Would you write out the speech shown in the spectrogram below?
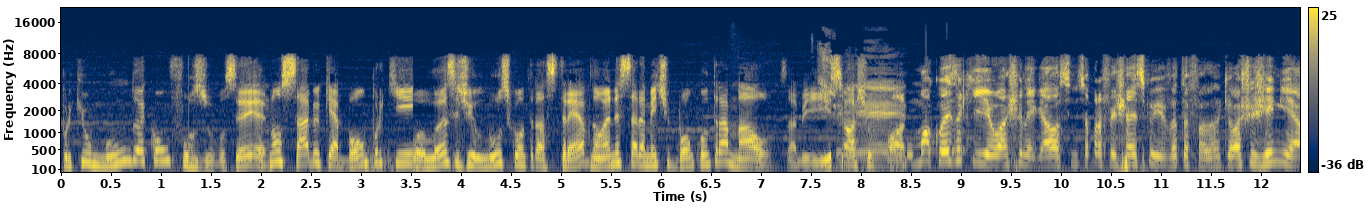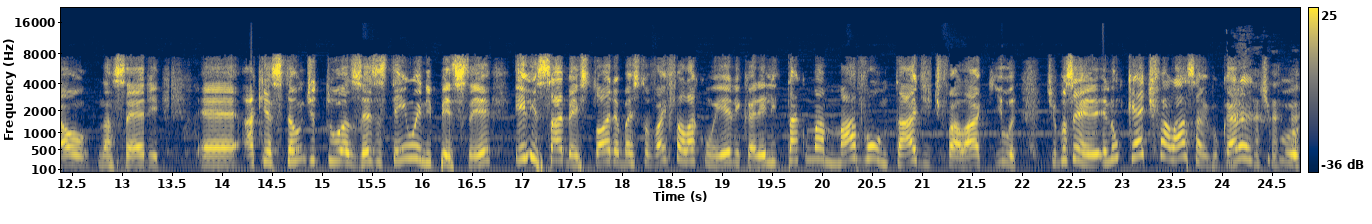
porque o mundo é confuso. Você não sabe o que é bom porque o lance de luz contra as trevas não é necessariamente bom contra mal, sabe? E isso eu acho foda. Uma coisa que eu acho legal, assim, só pra fechar isso que o Ivan tá falando, que eu acho genial na série, é a questão de tu, às vezes, tem um NPC, ele sabe a história, mas tu vai falar com ele, cara, ele tá com uma má vontade de falar aquilo. Tipo assim, ele não quer te falar, sabe? O cara, tipo,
